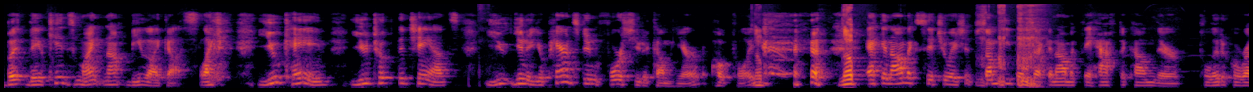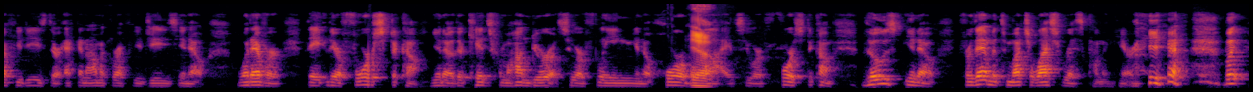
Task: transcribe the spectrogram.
but the kids might not be like us. Like you came you took the chance. You you know your parents didn't force you to come here hopefully. Nope, nope. economic situation some people's economic they have to come. They're political refugees they're economic refugees you know whatever. They they're forced to come. You know they're kids from honduras who are fleeing you know horrible yeah. lives who are forced to come. Those you know for them it's much less risk coming here. Yeah but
